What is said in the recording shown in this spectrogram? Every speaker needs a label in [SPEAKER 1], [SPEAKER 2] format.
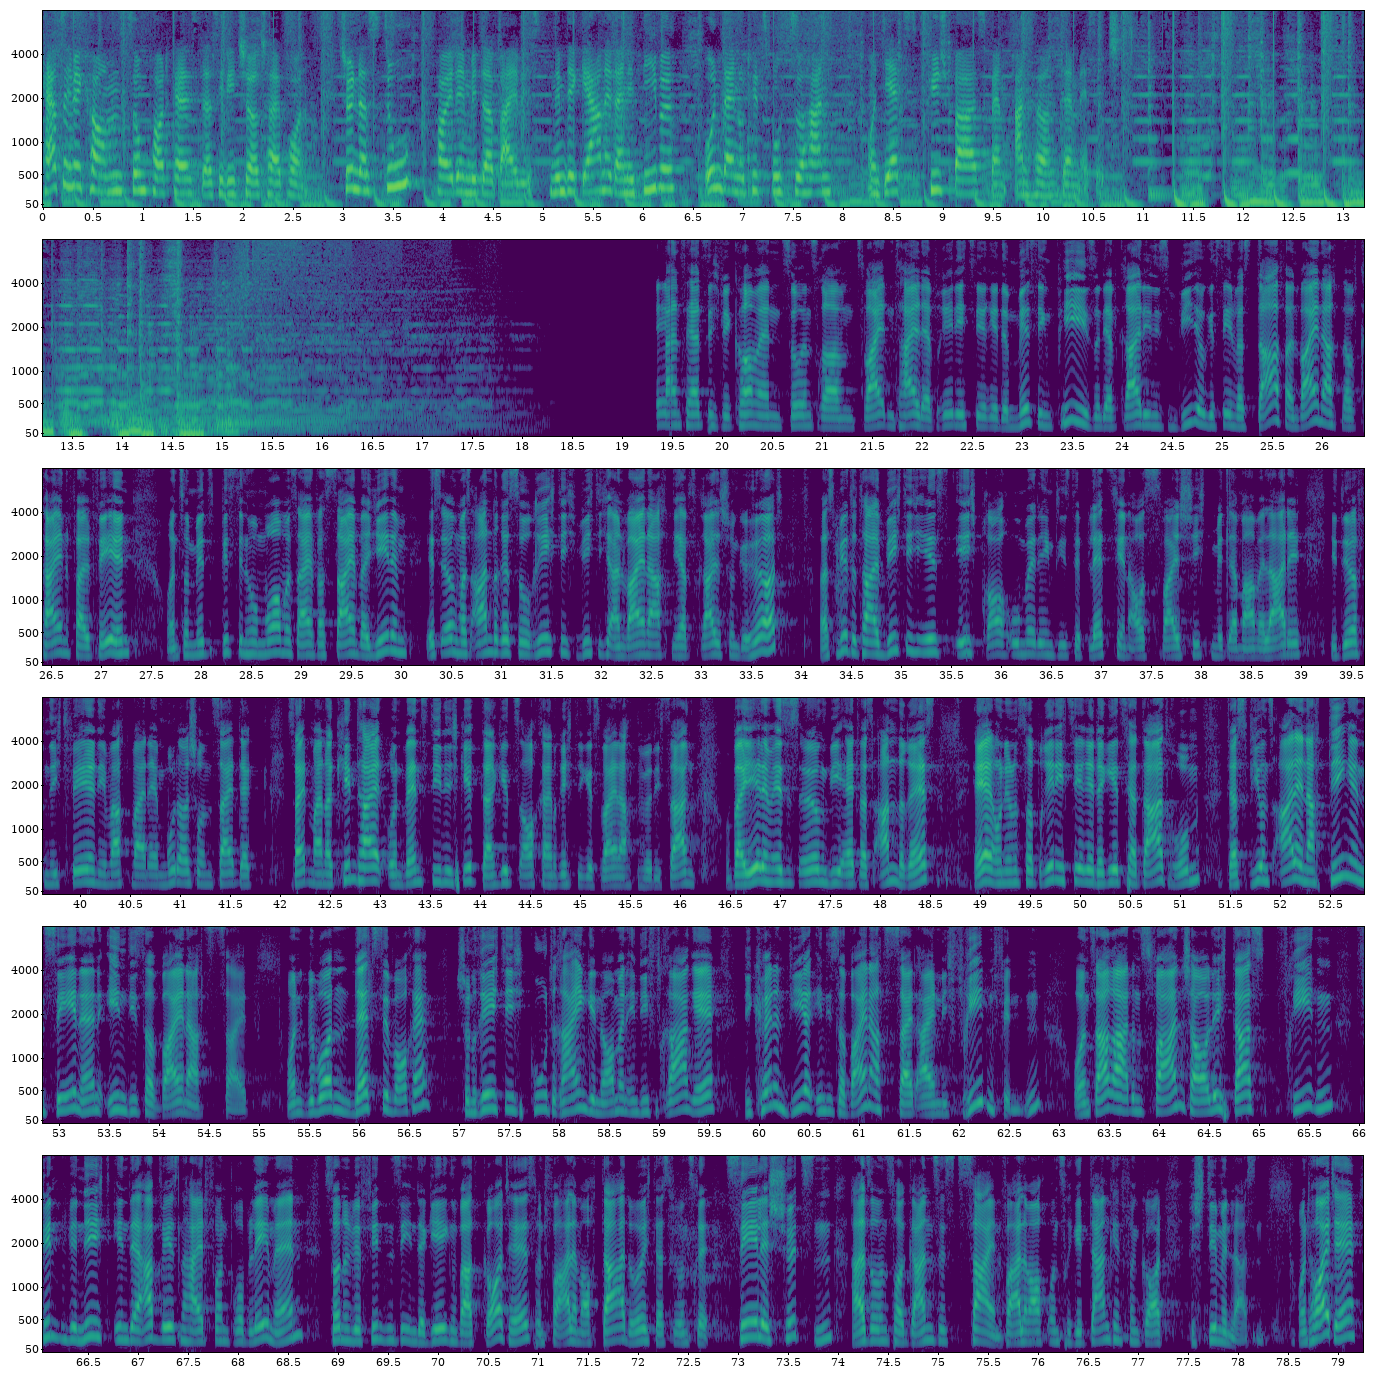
[SPEAKER 1] Herzlich willkommen zum Podcast der City Church Heilbronn. Schön, dass du heute mit dabei bist. Nimm dir gerne deine Bibel und dein Notizbuch zur Hand und jetzt viel Spaß beim Anhören der Message.
[SPEAKER 2] Ganz herzlich willkommen zu unserem zweiten Teil der Predigtserie The Missing Piece. Und ihr habt gerade in diesem Video gesehen, was darf an Weihnachten auf keinen Fall fehlen. Und so ein bisschen Humor muss einfach sein. Bei jedem ist irgendwas anderes so richtig wichtig an Weihnachten. Ihr habt es gerade schon gehört. Was mir total wichtig ist, ich brauche unbedingt diese Plätzchen aus zwei Schichten mit der Marmelade. Die dürfen nicht fehlen. Die macht meine Mutter schon seit, der, seit meiner Kindheit. Und wenn es die nicht gibt, dann gibt es auch kein richtiges Weihnachten, würde ich sagen. Und bei jedem ist es irgendwie etwas anderes. Hey, und in unserer Predigtserie, da geht es ja darum, dass wir uns alle nach Dingen sehnen in dieser Weihnachtszeit. Und wir wurden letzte Woche schon richtig gut reingenommen in die Frage, wie können wir in dieser Weihnachtszeit eigentlich Frieden finden? Und Sarah hat uns veranschaulicht, dass Frieden finden wir nicht in der Abwesenheit von Problemen, sondern wir finden sie in der Gegenwart Gottes und vor allem auch dadurch, dass wir unsere Seele schützen, also unser ganzes Sein, vor allem auch unsere Gedanken von Gott bestimmen lassen. Und heute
